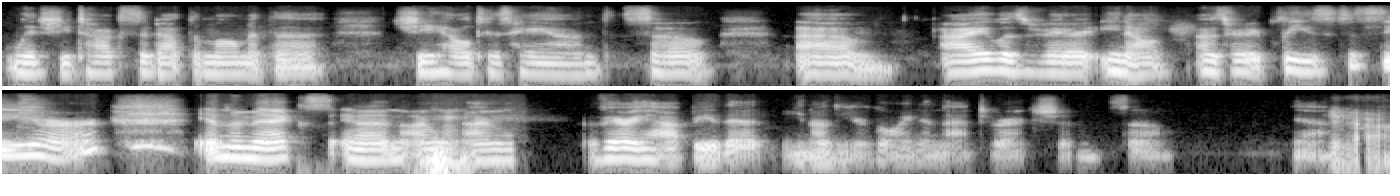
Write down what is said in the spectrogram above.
when she talks about the moment that she held his hand. So um, I was very, you know, I was very pleased to see her in the mix, and I'm, mm-hmm. I'm very happy that you know that you're going in that direction so yeah yeah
